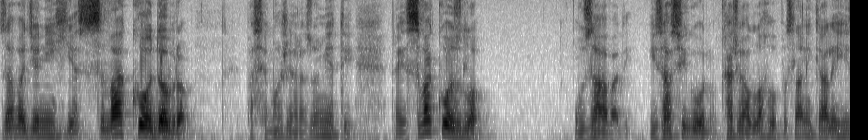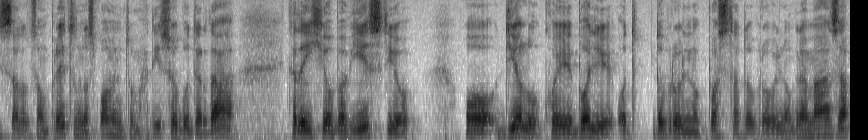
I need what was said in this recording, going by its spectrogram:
zavađenih je svako dobro. Pa se može razumjeti da je svako zlo u zavadi. I zasigurno, kaže Allahov poslanik alaihi sallam, prethodno spomenutom hadisu Abu Darda, kada ih je obavijestio o dijelu koje je bolje od dobrovoljnog posta, dobrovoljnog namaza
